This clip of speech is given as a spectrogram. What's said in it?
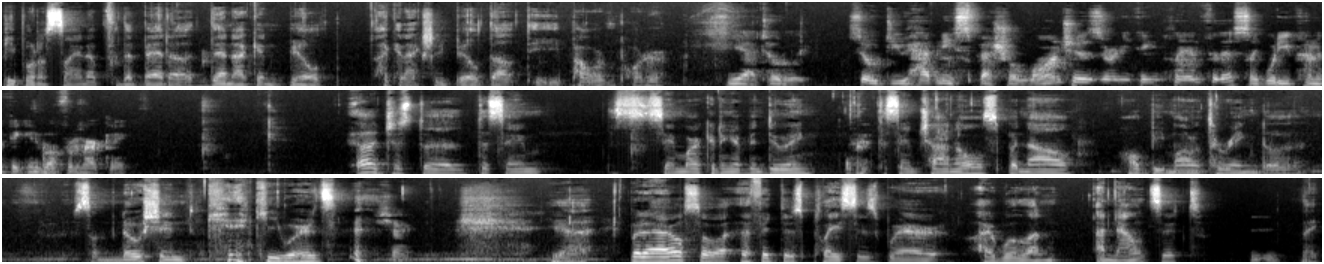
people to sign up for the beta, then I can build. I can actually build out the Power Importer. Yeah, totally. So, do you have any special launches or anything planned for this? Like, what are you kind of thinking about for marketing? Uh, just uh, the same the same marketing I've been doing, the same channels, but now I'll be monitoring the some Notion keywords. Sure. yeah, but I also I think there's places where I will un- announce it, like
